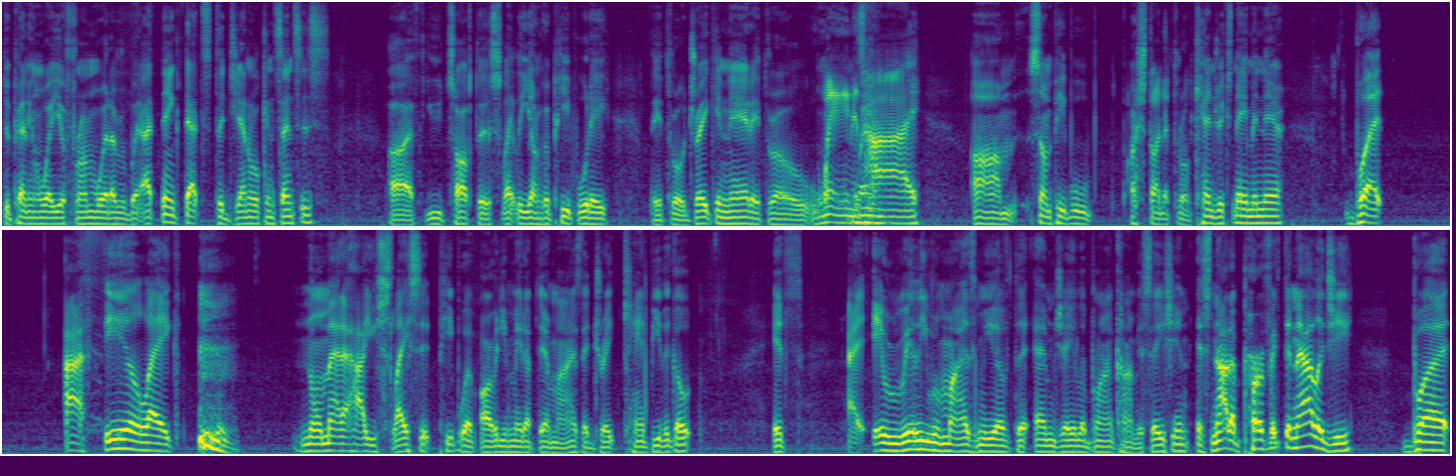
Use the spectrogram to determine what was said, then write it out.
depending on where you're from, or whatever. But I think that's the general consensus. Uh, if you talk to slightly younger people, they they throw Drake in there. They throw Wayne is Wayne. high. Um, some people are starting to throw Kendrick's name in there, but I feel like no matter how you slice it, people have already made up their minds that Drake can't be the goat. It's I- it really reminds me of the MJ LeBron conversation. It's not a perfect analogy, but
